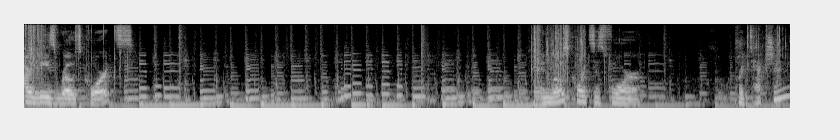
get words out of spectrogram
are these rose quartz. And rose quartz is for protection?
